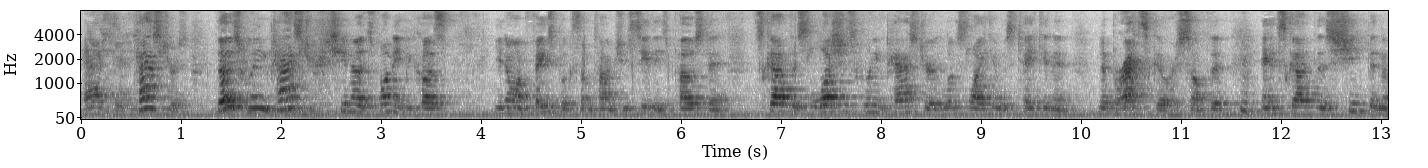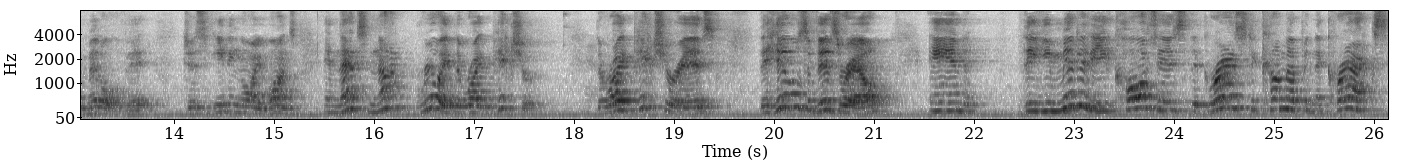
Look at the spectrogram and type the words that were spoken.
pastures. Pastures. Those green pastures. You know, it's funny because you know on Facebook sometimes you see these posts and it's got this luscious green pasture. It looks like it was taken in Nebraska or something, hmm. and it's got this sheep in the middle of it just eating all he wants. And that's not really the right picture. The right picture is the hills of Israel and the humidity causes the grass to come up in the cracks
